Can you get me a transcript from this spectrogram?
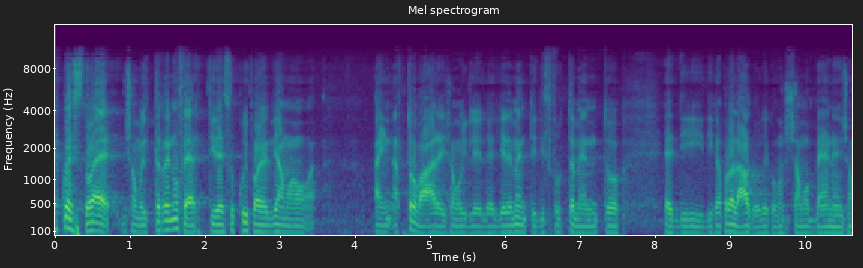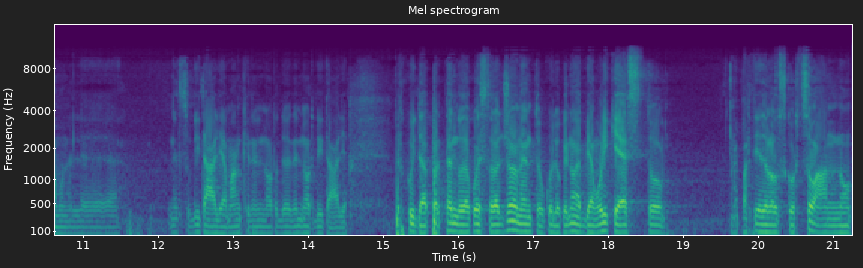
e questo è diciamo, il terreno fertile su cui poi andiamo a, a trovare diciamo, gli, gli, elementi di sfruttamento e di, di caporalato che conosciamo bene diciamo, nel, nel, sud Italia ma anche nel nord, nel nord Italia. Per cui da, partendo da questo ragionamento quello che noi abbiamo richiesto a partire dallo scorso anno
